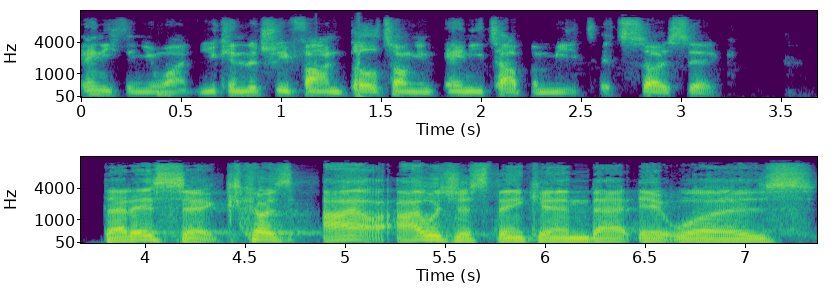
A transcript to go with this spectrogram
anything you want. You can literally find biltong in any type of meat. It's so sick. That is sick because I I was just thinking that it was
